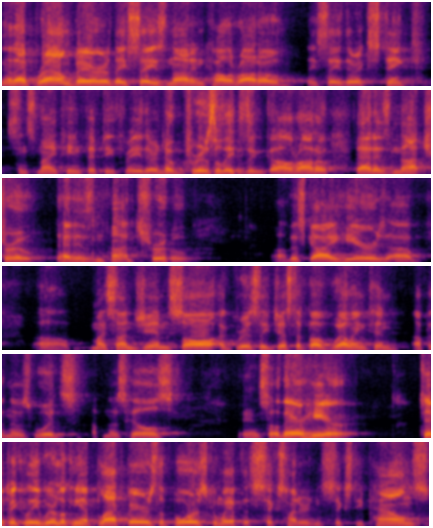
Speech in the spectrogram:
Now, that brown bear, they say, is not in Colorado. They say they're extinct since 1953. There are no grizzlies in Colorado. That is not true. That is not true. Uh, this guy here, uh, uh, my son Jim saw a grizzly just above Wellington, up in those woods, up in those hills. And so they're here. Typically, we're looking at black bears. The boars can weigh up to 660 pounds.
